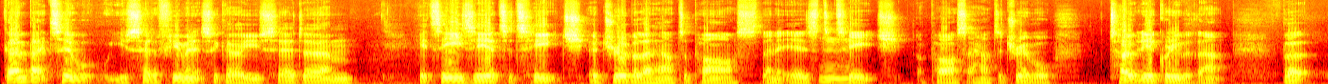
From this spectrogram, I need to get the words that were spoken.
Going back to what you said a few minutes ago, you said um, it's easier to teach a dribbler how to pass than it is to Mm. teach a passer how to dribble. Totally agree with that, but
